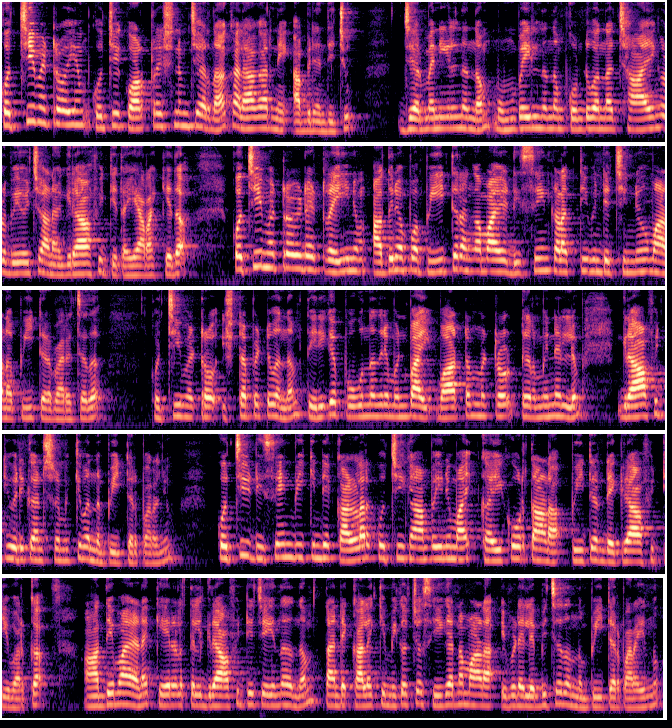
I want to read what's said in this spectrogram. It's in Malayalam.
കൊച്ചി മെട്രോയും കൊച്ചി കോർപ്പറേഷനും ചേർന്ന് കലാകാരനെ അഭിനന്ദിച്ചു. ജർമ്മനിയിൽ നിന്നും മുംബൈയിൽ നിന്നും കൊണ്ടുവന്ന ഛായങ്ങൾ ഉപയോഗിച്ചാണ് ഗ്രാഫിറ്റി തയ്യാറാക്കിയത്. കൊച്ചി മെട്രോയുടെ ട്രെയിനും അതിനൊപ്പം പീറ്റർ അംഗമായ ഡിസൈൻ കളക്റ്റീവിന്റെ ചിഹ്നവുമാണ് പീറ്റർ വരച്ചത്. കൊച്ചി മെട്രോ ഇഷ്ടപ്പെട്ടുവെന്നും തിരികെ പോകുന്നതിന് മുൻപായി വാട്ടർ മെട്രോ ടെർമിനലിലും ഗ്രാഫിറ്റി ഒരുക്കാൻ ശ്രമിക്കുമെന്നും പീറ്റർ പറഞ്ഞു. കൊച്ചി ഡിസൈൻ വീക്കിന്റെ കളർ കൊച്ചി ക്യാമ്പയിനുമായി കൈകോർത്താണ് പീറ്ററിന്റെ ഗ്രാഫിറ്റി വർക്ക്. ആദ്യമായാണ് കേരളത്തിൽ ഗ്രാഫിറ്റി ചെയ്യുന്നതെന്നും തന്റെ കലയ്ക്ക് മികച്ച സ്വീകരണമാണ് ഇവിടെ ലഭിച്ചതെന്നും പീറ്റർ പറയുന്നു.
